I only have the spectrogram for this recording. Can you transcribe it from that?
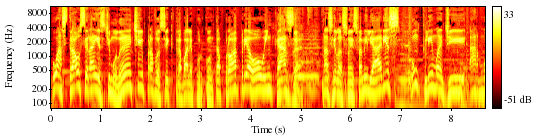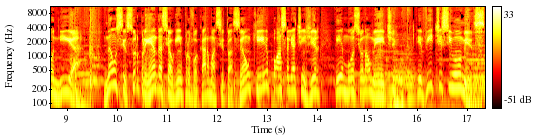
o astral será estimulante para você que trabalha por conta própria ou em casa. Nas relações familiares, um clima de harmonia. Não se surpreenda se alguém provocar uma situação que possa lhe atingir emocionalmente. Evite ciúmes.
